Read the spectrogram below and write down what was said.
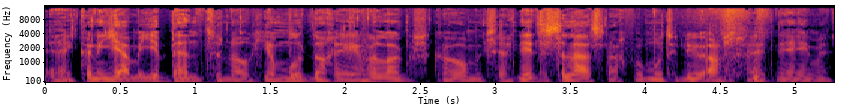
ik kan niet. Ja, maar je bent er nog. Je moet nog even langskomen. Ik zeg, nee, dit is de laatste dag. We moeten nu afscheid nemen.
